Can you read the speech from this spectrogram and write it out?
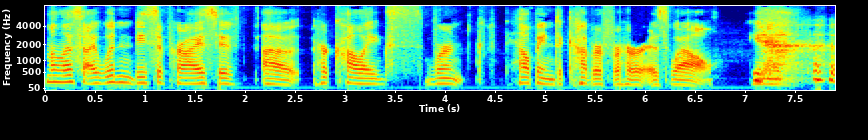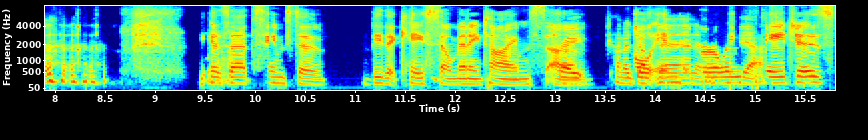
melissa i wouldn't be surprised if uh, her colleagues weren't helping to cover for her as well yeah because yeah. that seems to be the case so many times. Right. Um, kind of jump in, in early and, yeah. stages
